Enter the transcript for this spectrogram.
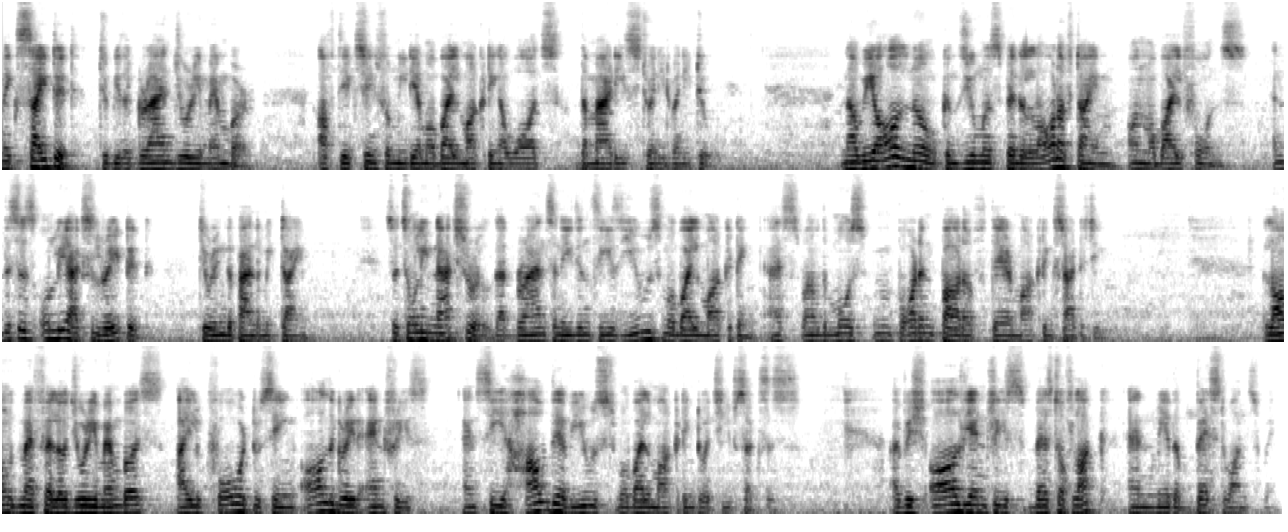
I'm excited to be the grand jury member of the exchange4media Mobile Marketing Awards, the Maddies 2022. Now, we all know consumers spend a lot of time on mobile phones, and this is only accelerated during the pandemic time. So, it's only natural that brands and agencies use mobile marketing as one of the most important part of their marketing strategy. Along with my fellow jury members, I look forward to seeing all the great entries and see how they have used mobile marketing to achieve success. I wish all the entries best of luck and may the best ones win.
